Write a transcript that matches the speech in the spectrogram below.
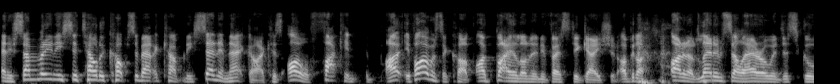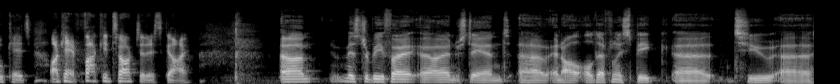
And if somebody needs to tell the cops about a company, send him that guy because I will fucking, I, if I was a cop, I'd bail on an investigation. I'd be like, I don't know, let him sell heroin to school kids. I can't fucking talk to this guy. Um, Mr. Beef, I, I understand, uh, and I'll, I'll, definitely speak uh, to uh,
